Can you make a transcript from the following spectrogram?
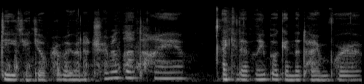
do you think you'll probably want to trim at that time? I can definitely book in the time for it.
